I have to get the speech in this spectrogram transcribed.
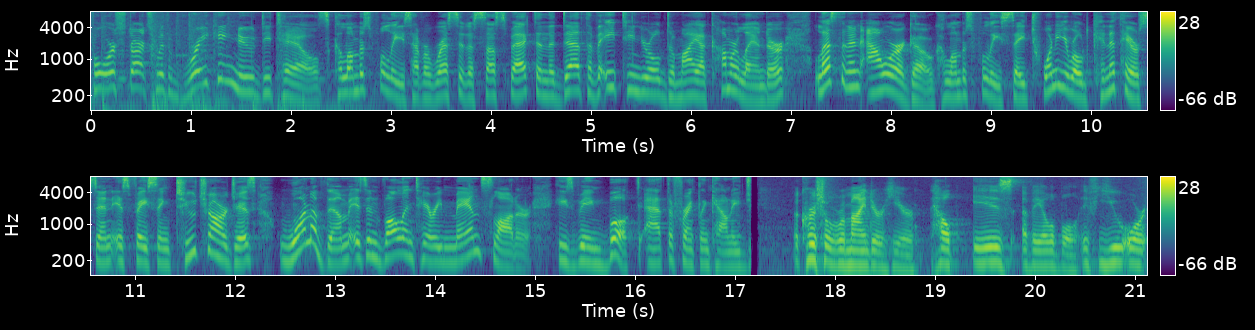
4 starts with breaking new details. Columbus police have arrested a suspect in the death of 18-year-old Da'Mya Cummerlander. Less than an hour ago, Columbus police say 20-year-old Kenneth Hairston is facing two charges. One of them is involuntary manslaughter. He's being booked at the Franklin County a crucial reminder here help is available if you or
